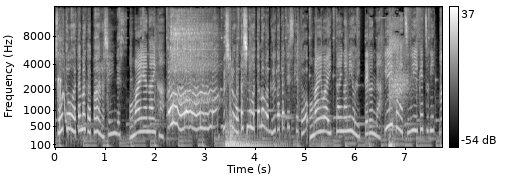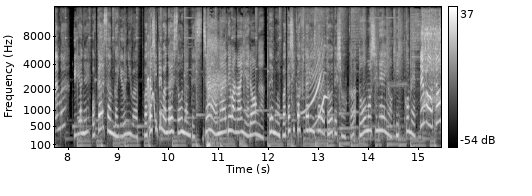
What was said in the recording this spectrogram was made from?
相当頭がパーらしいんです。お前やないか。ああ、むしろ私の頭はグー型ですけど、お前は一体何を言ってるんだいいから次行け次。むむいやね、お母さんが言うには、私ではないそうなんです。じゃあお前ではないやろうが。でも私が二人いたらどうでしょうか？どうもしねえよ、引っ込め。でもお父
